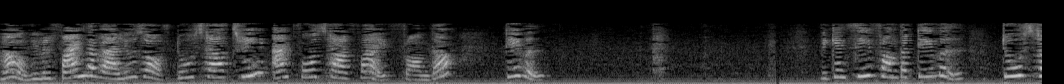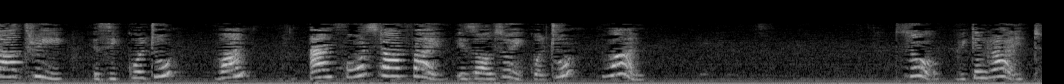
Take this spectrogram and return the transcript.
Now we will find the values of 2 star 3 and 4 star 5 from the table. We can see from the table 2 star 3 is equal to 1 and 4 star 5 is also equal to 1. So we can write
